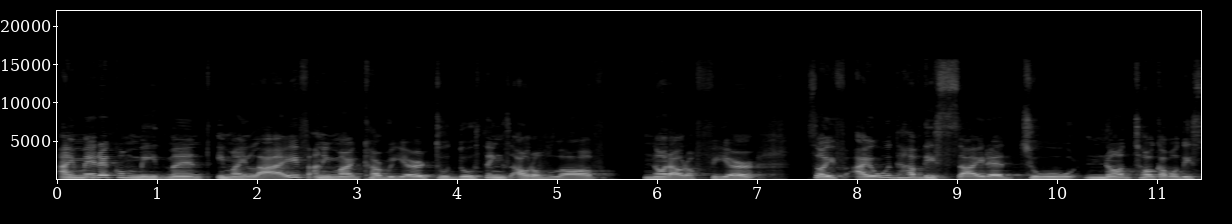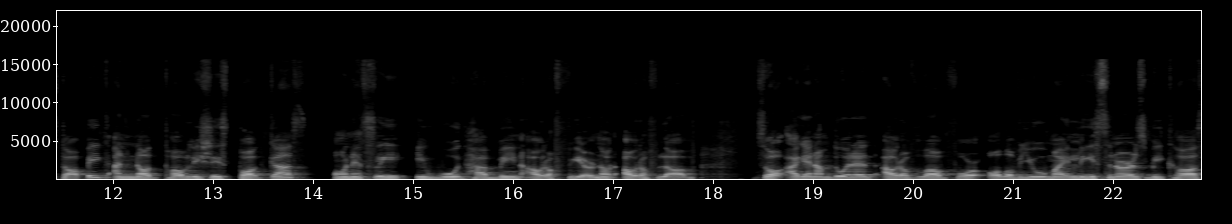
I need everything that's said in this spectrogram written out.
I made a commitment in my life and in my career to do things out of love, not out of fear. So if I would have decided to not talk about this topic and not publish this podcast, honestly, it would have been out of fear, not out of love. So again, I'm doing it out of love for all of you, my listeners, because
